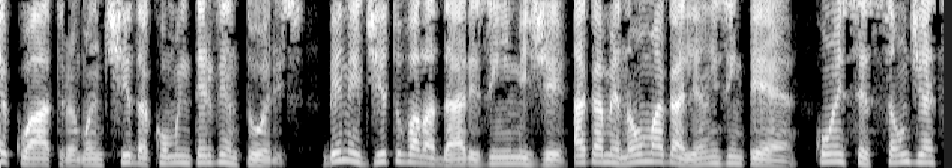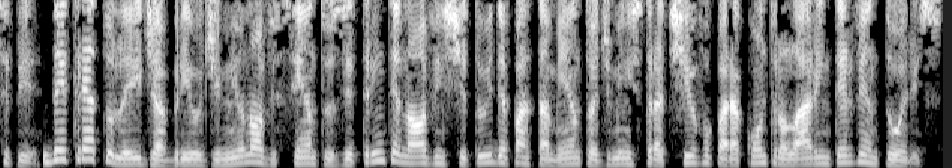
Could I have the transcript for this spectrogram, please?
34 é mantida como interventores. Benedito Valadares em MG, Agamenon Magalhães em PE, com exceção de SP. Decreto-Lei de abril de 1939 institui Departamento Administrativo para controlar interventores,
